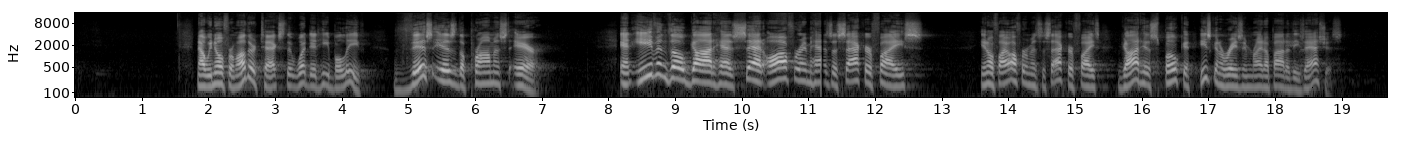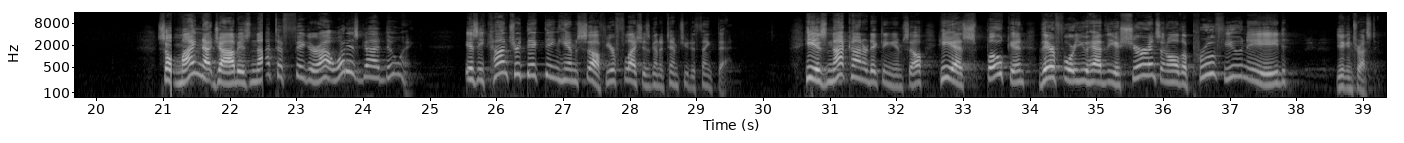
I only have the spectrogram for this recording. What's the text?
Now we know from other texts that what did he believe? This is the promised heir. And even though God has said, offer him as a sacrifice, you know, if I offer him as a sacrifice, God has spoken, he's going to raise him right up out of these ashes. So my nut job is not to figure out what is God doing? Is he contradicting himself? Your flesh is going to tempt you to think that. He is not contradicting himself. He has spoken. Therefore, you have the assurance and all the proof you need. You can trust him.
